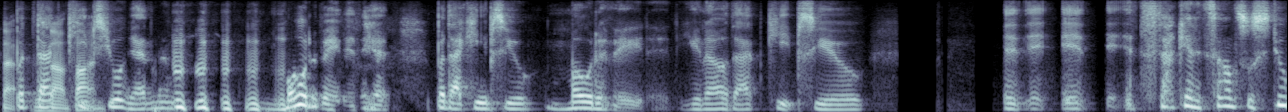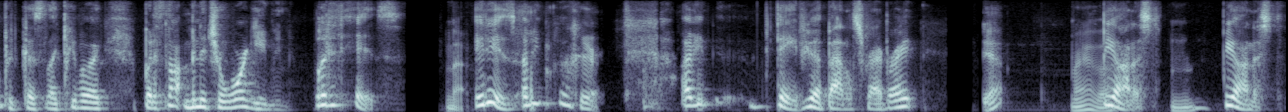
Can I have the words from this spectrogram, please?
That But that keeps you again motivated. Yeah. But that keeps you motivated. You know, that keeps you. It, it, it it's again. It sounds so stupid because like people are like, but it's not miniature wargaming. But it is. No. It is. I mean, look here. I mean, Dave, you have Battlescribe, right? I have Be honest. Mhm. Be honest.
